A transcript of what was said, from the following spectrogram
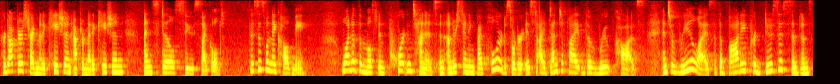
Her doctors tried medication after medication, and still Sue cycled. This is when they called me. One of the most important tenets in understanding bipolar disorder is to identify the root cause and to realize that the body produces symptoms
